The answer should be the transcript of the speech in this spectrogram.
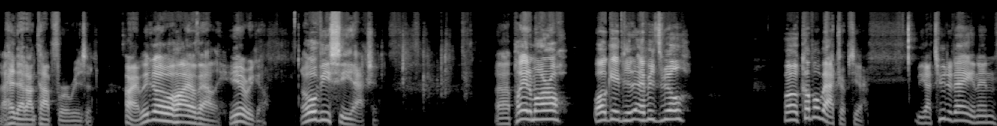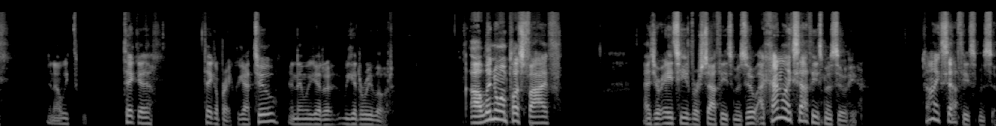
I had that on top for a reason. All right, we go Ohio Valley. Here we go. OVC action. Uh, play tomorrow. All games in Evansville. Well, a couple matchups here. We got two today, and then you know we take a take a break. We got two, and then we get a we get a reload. Uh, Lindenwood plus five as your 18 versus Southeast Mizzou. I kind of like Southeast Mizzou here. Kind of like Southeast Mizzou.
